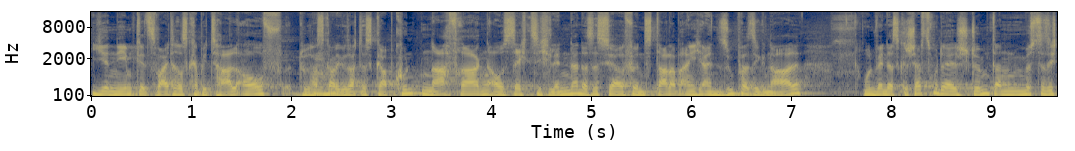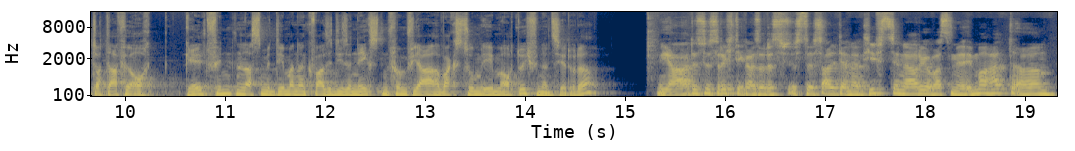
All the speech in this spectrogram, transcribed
Ihr nehmt jetzt weiteres Kapital auf. Du hast mhm. gerade gesagt, es gab Kundennachfragen aus 60 Ländern. Das ist ja für ein Startup eigentlich ein super Signal. Und wenn das Geschäftsmodell stimmt, dann müsste sich doch dafür auch Geld finden lassen, mit dem man dann quasi diese nächsten fünf Jahre Wachstum eben auch durchfinanziert, oder? Ja, das ist richtig. Also das ist das Alternativszenario, was man immer hat ähm,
